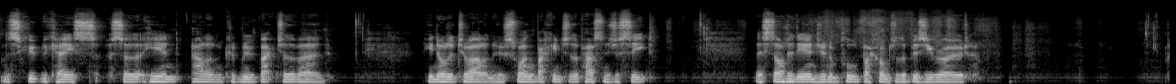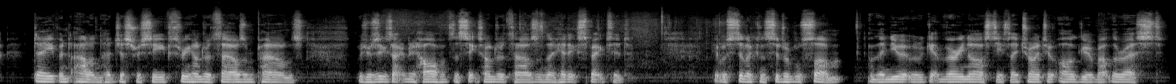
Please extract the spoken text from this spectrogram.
and scooped the case so that he and Alan could move back to the van. He nodded to Alan, who swung back into the passenger seat they started the engine and pulled back onto the busy road. Dave and Alan had just received £300,000, which was exactly half of the 600000 they had expected. It was still a considerable sum, and they knew it would get very nasty if they tried to argue about the rest.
